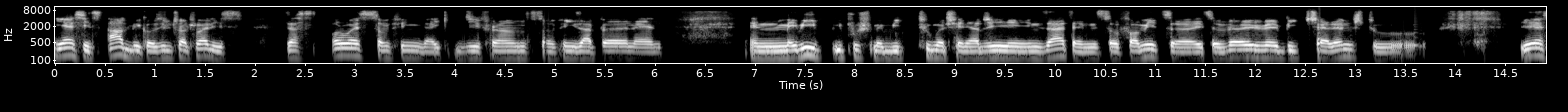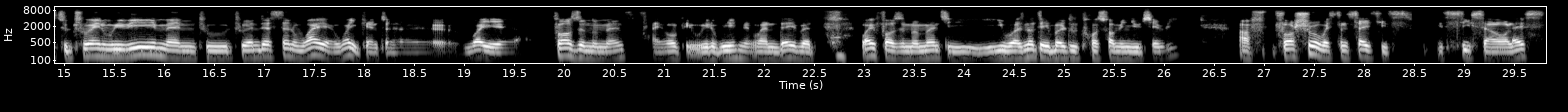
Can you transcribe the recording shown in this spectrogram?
yes, it's hard because ultra trail is there's always something like different something's happen and and maybe he push maybe too much energy in that. And so for me it's a, it's a very very big challenge to yes to train with him and to to understand why why he can't uh, why uh, for the moment i hope he will win one day but why for the moment he, he was not able to transform in UTMB uh, for sure western states is, it's six hours less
